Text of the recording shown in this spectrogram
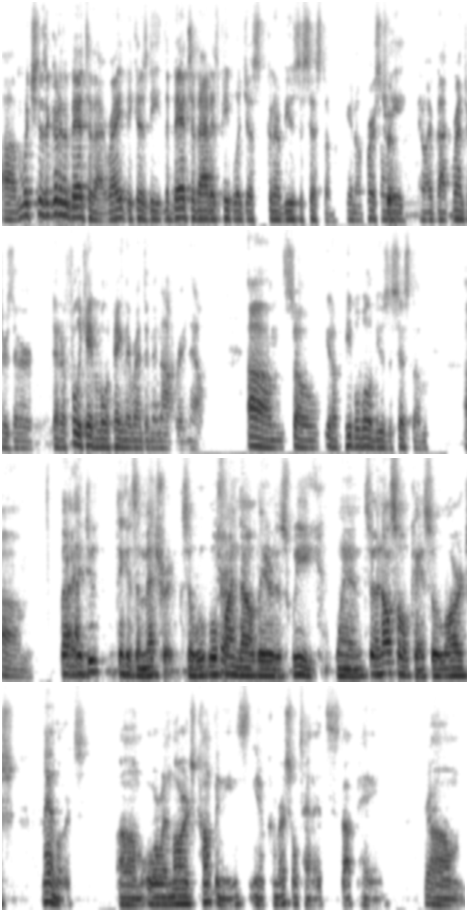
um, which there's a good and a bad to that, right? Because the, the bad to that is people are just going to abuse the system. You know, personally, you know, I've got renters that are that are fully capable of paying their rent and they're not right now. Um, so, you know, people will abuse the system. Um, But But I- I do think it's a metric. So we'll, we'll Sure. find out later this week when, so, and also, okay, so large landlords um, or when large companies, you know, commercial tenants stop paying. right. Um,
